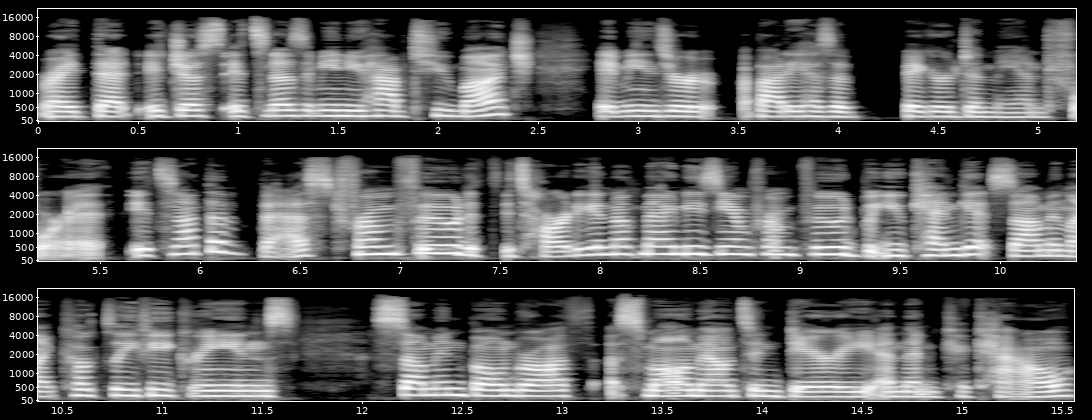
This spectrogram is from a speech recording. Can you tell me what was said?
right? That it just it doesn't mean you have too much. It means your body has a bigger demand for it. It's not the best from food. It's, it's hard to get enough magnesium from food, but you can get some in like cooked leafy greens, some in bone broth, small amounts in dairy, and then cacao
